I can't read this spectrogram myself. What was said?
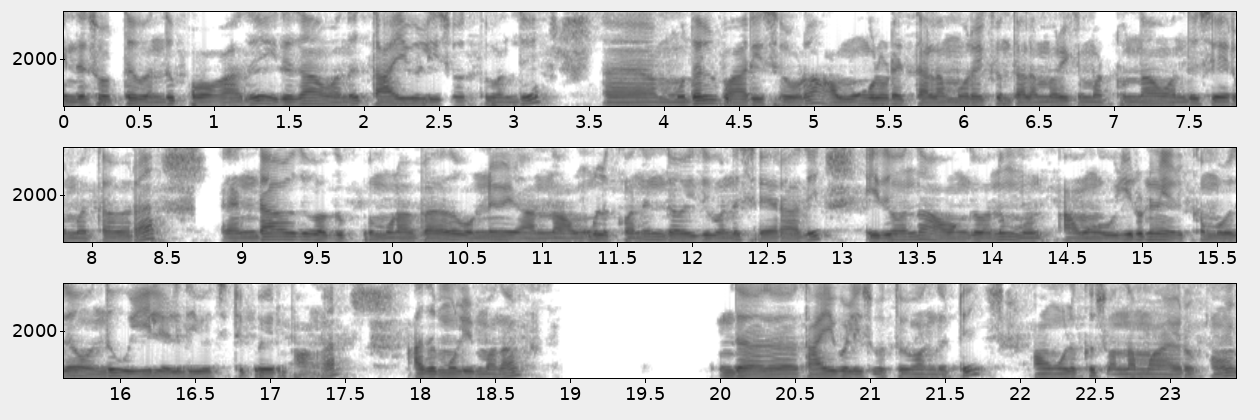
இந்த சொத்து வந்து போகாது. இதுதான் வந்து தாய்வழி சொத்து வந்து முதல் வாரிசோட அவங்களுடைய தலைமுறைக்கும் தலைமுறைக்கும் மட்டும்தான் வந்து சேருமே தவிர ரெண்டாவது வகுப்பு மூணாவது அதாவது ஒன்று அந்த அவங்களுக்கு வந்து இந்த இது வந்து சேராது. இது வந்து அவங்க வந்து முன் அவங்க உயிருடன் இருக்கும்போதே வந்து உயில் எழுதி வச்சுட்டு போயிருப்பாங்க. அது மூலிமா தான் இந்த தாய்வழி சொத்து வந்துட்டு அவங்களுக்கு சொந்தமாக இருக்கும்.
